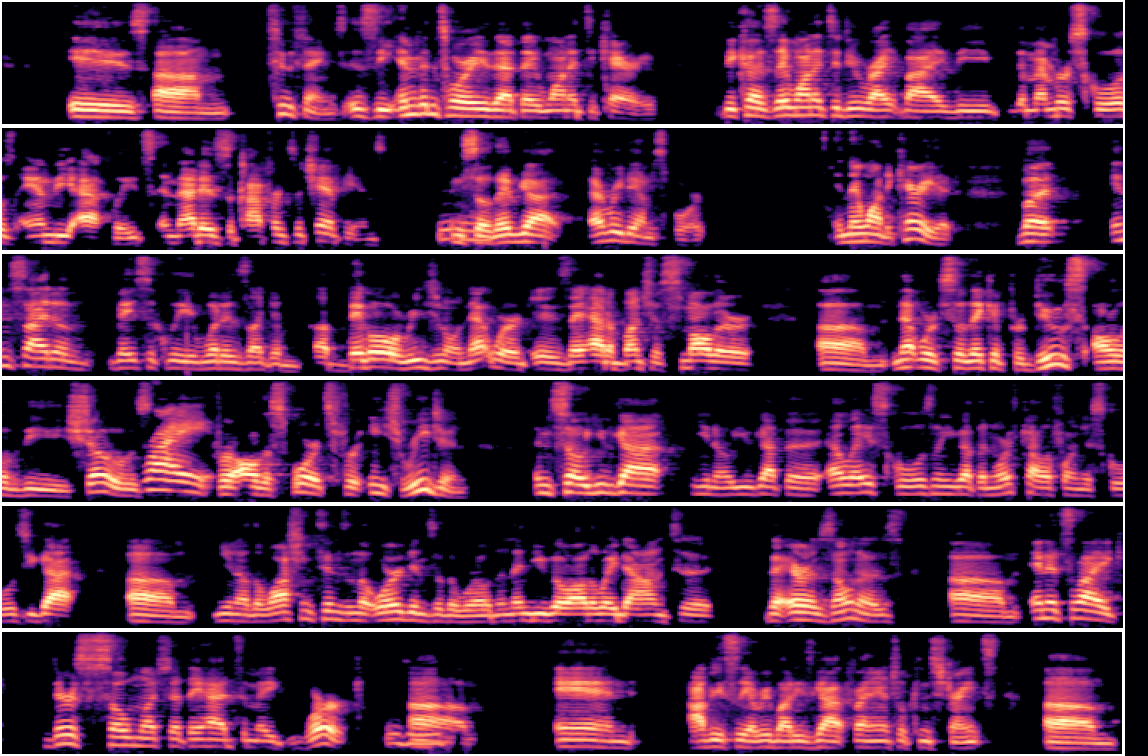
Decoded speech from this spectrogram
is um, two things: is the inventory that they wanted to carry because they wanted to do right by the the member schools and the athletes, and that is the Conference of Champions. And so Mhm. they've got every damn sport and they wanted to carry it. But inside of basically what is like a, a big old regional network is they had a bunch of smaller um, networks so they could produce all of the shows right for all the sports for each region. And so you've got, you know, you've got the LA schools and you got the North California schools, you got um, you know, the Washingtons and the Oregons of the world, and then you go all the way down to the Arizonas. Um, and it's like there's so much that they had to make work. Mhm. Um, and obviously everybody's got financial constraints. Um,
